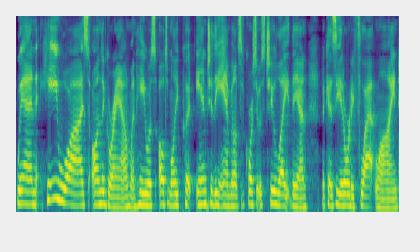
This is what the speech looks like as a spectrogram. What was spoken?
when he was on the ground, when he was ultimately put into the ambulance, of course, it was too late then because he had already flatlined.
